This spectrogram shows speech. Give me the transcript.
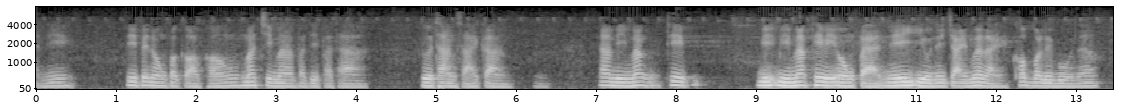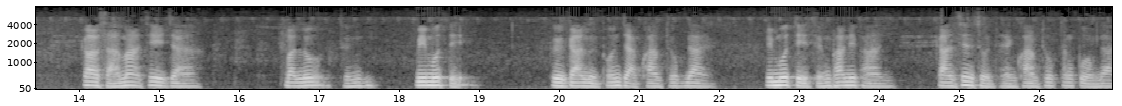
ดนี้ ที่เป็นองค์ประกอบของมัชฌิมาปฏิปทา คือทางสายกลาง ถ้ามีมรรคที่ มีมีมรรคที่มีองค์แปดนี้อยู่ในใจเมื่อไหร่ ครบบริบูรณ์แล้ว ก็สามารถที่จะบรรลุถึงวิมุตติ คือการหลุดพ้นจากความทุกข์ได้ วิมุตติถึงพระนิพพาน การสิ้นสุดแห่งความทุกข์ทั้งปวงได้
